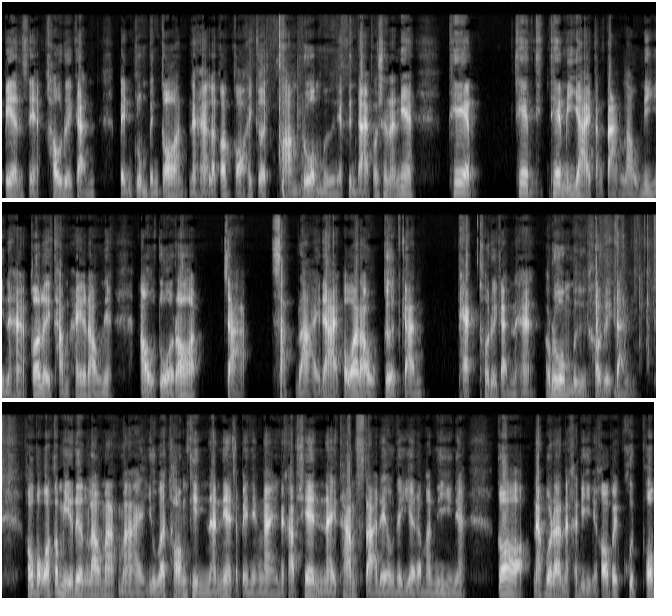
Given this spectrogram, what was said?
เปียนเนี่ยเข้าด้วยกันเป็นกลุ่มเป็นก้อนนะฮะแล้วก็ก่อให้เกิดความร่วมมือเนี่ยขึ้นได้ เพราะฉะนั้นเนี่ยเทพเทพเทพนิยายต่างๆ เหล่านี้นะฮะก็เลยทำให้เราเนี่ยเอาตัวรอดจากสัตว์ร้ายได้ เพราะว่าเราเกิดการ แพ็คเข้าด้วยกันนะฮะร่วมมือเข้าด้วยกัน เขาบอกว่าก็มีเรื่องเล่ามากมาย อยู่ว่าท้องถิ่นนั้นเนี่ยจะเป็นยังไงนะครับ เช่นในถ้ำสตารเดลในเยอรมนีเนี่ยก็นักโบราณคดีเนี่ยเขาไปขุดพบ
